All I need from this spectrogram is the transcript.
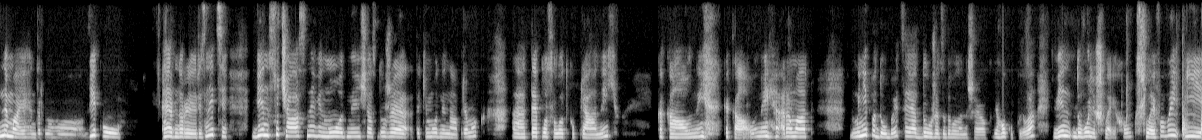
Немає гендерного віку, гендерної різниці. Він сучасний, він модний. Зараз дуже такий модний напрямок. Е, Тепло-солодко-пряний, какаоний, какаоний аромат. Мені подобається, я дуже задоволена, що я його купила. Він доволі шлейфовий і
